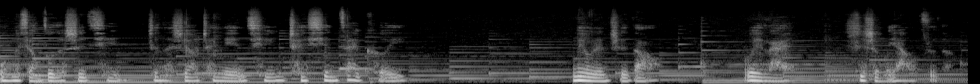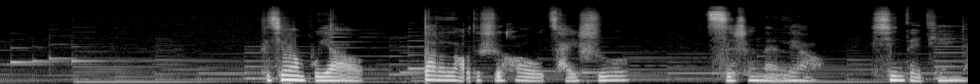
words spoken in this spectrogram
我们想做的事情，真的是要趁年轻，趁现在可以。没有人知道未来是什么样子的，可千万不要到了老的时候才说“此生难料，心在天涯，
